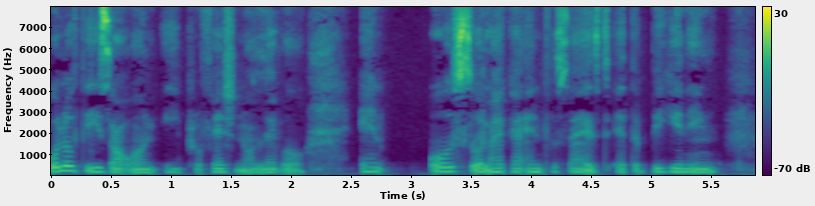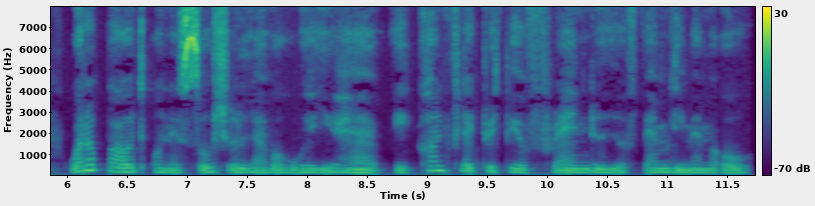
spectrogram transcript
All of these are on a professional level. And also, like I emphasized at the beginning, what about on a social level where you have a conflict with your friend or your family member or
